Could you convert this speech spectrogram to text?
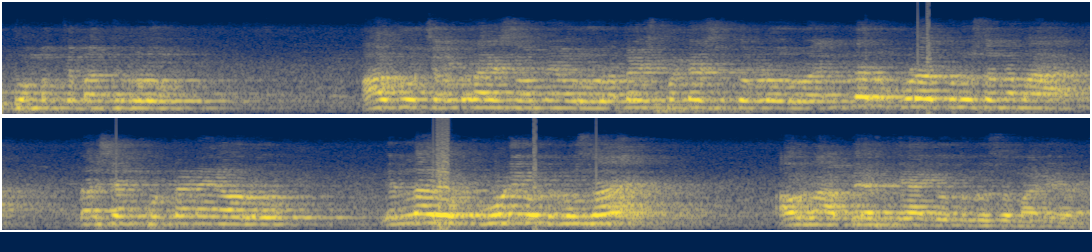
ಉಪಮುಖ್ಯಮಂತ್ರಿಗಳು ಹಾಗೂ ಚಲುವರಾಯಸ್ವಾಮಿ ಅವರು, ರಮೇಶ್ ಪಟೇಲ್ ಅವರು ಎಲ್ಲರೂ ಕೂಡ ಸಹ ನಮ್ಮ ದರ್ಶನ್ ಅವರು ಎಲ್ಲರೂ ಕೂಡಿ ಇವತ್ತು ಸಹ ಅವ್ರನ್ನ ಅಭ್ಯರ್ಥಿಯಾಗಿ ಒಂದು ಸಹ ಮಾಡಿದ್ದಾರೆ.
